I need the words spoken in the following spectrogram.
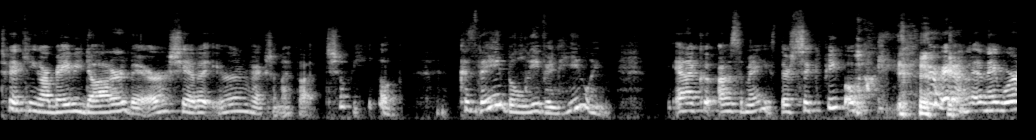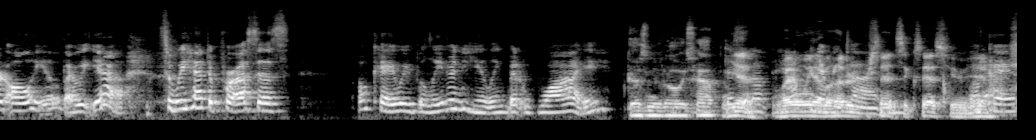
taking our baby daughter there she had an ear infection i thought she'll be healed because they believe in healing And I could, I was amazed. There's sick people walking around, and they weren't all healed. I mean, yeah. So we had to process. Okay, we believe in healing, but why? Doesn't it always happen? Does Yeah. not Why don't we have happen 100% time. success here? Yeah. Okay,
